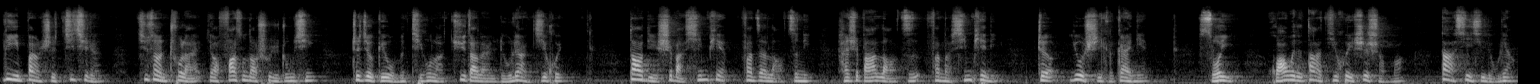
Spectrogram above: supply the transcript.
另一半是机器人。计算出来要发送到数据中心，这就给我们提供了巨大的流量机会。到底是把芯片放在脑子里，还是把脑子放到芯片里？这又是一个概念。所以，华为的大机会是什么？大信息流量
